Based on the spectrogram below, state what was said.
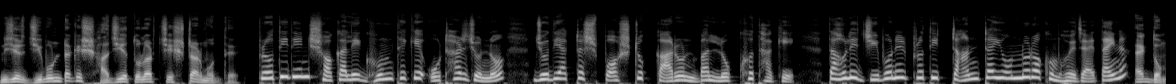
নিজের জীবনটাকে সাজিয়ে তোলার চেষ্টার মধ্যে। প্রতিদিন সকালে ঘুম থেকে ওঠার জন্য যদি একটা স্পষ্ট কারণ বা লক্ষ্য থাকে তাহলে জীবনের প্রতি টানটাই অন্যরকম হয়ে যায় তাই না? একদম।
